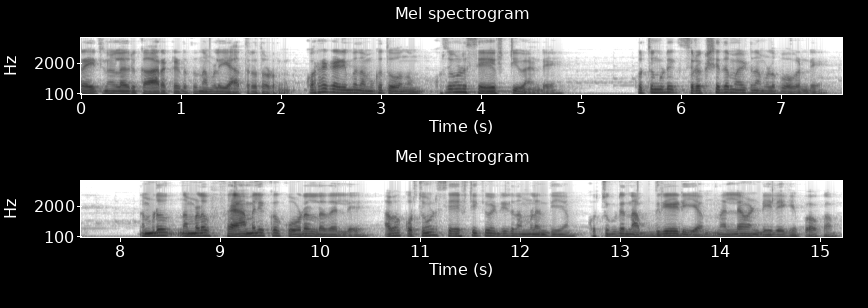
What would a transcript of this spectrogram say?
റേറ്റിനുള്ള ഒരു കാറൊക്കെ എടുത്ത് നമ്മൾ യാത്ര തുടങ്ങും. കുറേ കഴിയുമ്പോൾ നമുക്ക് തോന്നും കുറച്ചും കൂടി സേഫ്റ്റി വേണ്ടേ? കുറച്ചും കൂടി സുരക്ഷിതമായിട്ട് നമ്മൾ പോകണ്ടേ? നമ്മുടെ നമ്മുടെ ഫാമിലിയൊക്കെ കൂടെ ഉള്ളതല്ലേ? അപ്പോൾ കുറച്ചും കൂടി സേഫ്റ്റിക്ക് വേണ്ടിയിട്ട് നമ്മൾ എന്ത് ചെയ്യാം? കുറച്ചും കൂടി ഒന്ന് അപ്ഗ്രേഡ് ചെയ്യാം. നല്ല വണ്ടിയിലേക്ക് പോകാം.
